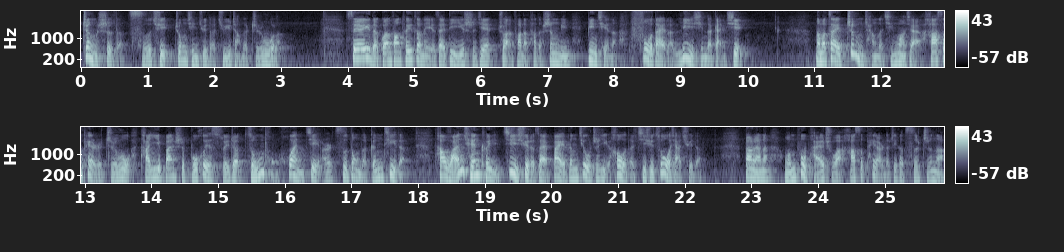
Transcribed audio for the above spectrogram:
正式的辞去中情局的局长的职务了。CIA 的官方推特呢，也在第一时间转发了他的声明，并且呢附带了例行的感谢。那么在正常的情况下，哈斯佩尔的职务他一般是不会随着总统换届而自动的更替的，他完全可以继续的在拜登就职以后的继续做下去的。当然呢，我们不排除啊，哈斯佩尔的这个辞职呢，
